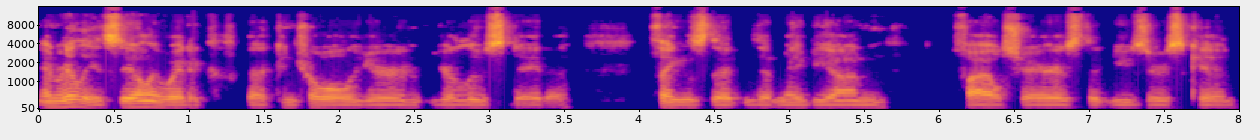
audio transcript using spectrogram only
and really it's the only way to uh, control your your loose data things that, that may be on file shares that users can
